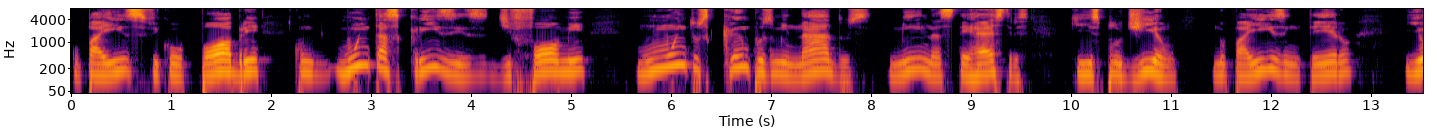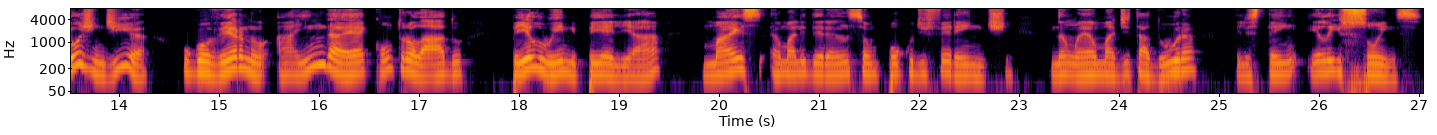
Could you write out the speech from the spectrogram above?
O país ficou pobre, com muitas crises de fome, muitos campos minados minas terrestres que explodiam no país inteiro. E hoje em dia, o governo ainda é controlado pelo MPLA, mas é uma liderança um pouco diferente. Não é uma ditadura, eles têm eleições.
